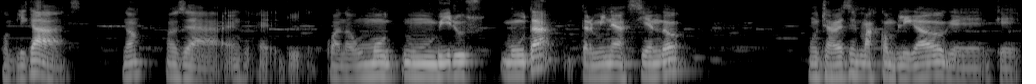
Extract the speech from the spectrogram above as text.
complicadas, ¿no? O sea, eh, cuando un, virus muta, termina siendo muchas veces más complicado que,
